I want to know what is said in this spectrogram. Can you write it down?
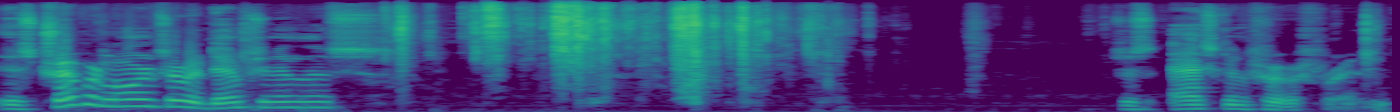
Is Trevor Lawrence a redemption in this? Just asking for a friend.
